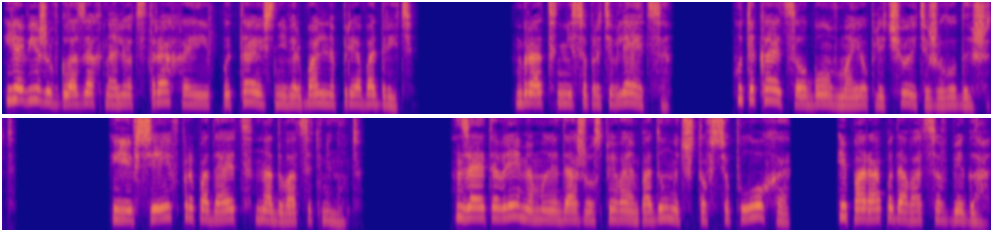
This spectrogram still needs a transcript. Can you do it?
Я вижу в глазах налет страха и пытаюсь невербально приободрить. Брат не сопротивляется, утыкается лбом в мое плечо и тяжело дышит. Евсеев пропадает на 20 минут. За это время мы даже успеваем подумать, что все плохо, и пора подаваться в бега.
